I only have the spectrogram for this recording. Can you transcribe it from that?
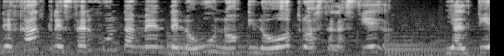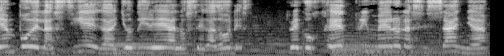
Dejad crecer juntamente lo uno y lo otro hasta la siega. Y al tiempo de la siega yo diré a los segadores, recoged primero la cizaña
